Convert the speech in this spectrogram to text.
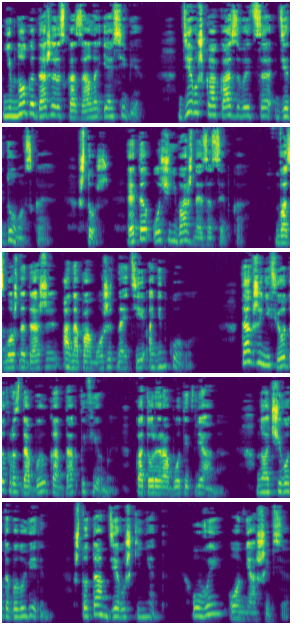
немного даже рассказала и о себе. Девушка, оказывается, детдомовская. Что ж, это очень важная зацепка. Возможно, даже она поможет найти Анинкову. Также Нефедов раздобыл контакты фирмы, в которой работает Лиана. Но от чего то был уверен, что там девушки нет. Увы, он не ошибся.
